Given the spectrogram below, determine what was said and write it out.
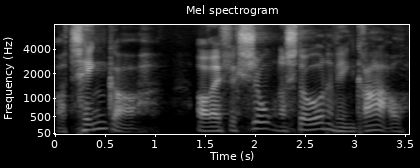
og tænkere og refleksioner stående ved en grav.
